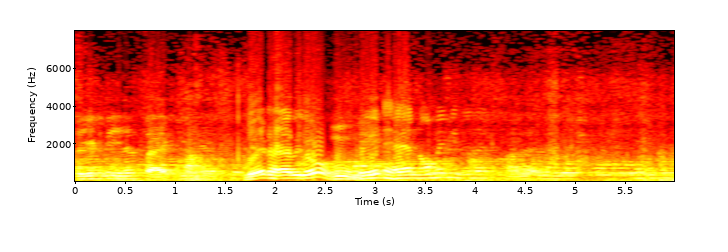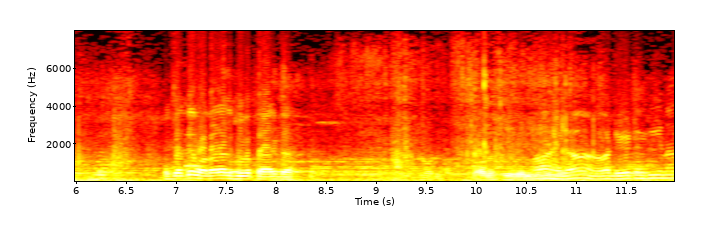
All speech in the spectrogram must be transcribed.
ਡੇਟ ਵੀ ਹੈ ਪੈਕ ਵੀ ਹੈ ਡੇਟ ਹੈ ਵੀ ਦੋ डेट है नौ में भी है ਇਹ ਜੱਦੇ ਪਤਾ ਹੈ ਪੂਰਾ ਪੈਕਡ ਹੈ ਔਰ ਸੀਰਨ हाँ हैगा आ डेट हैगी ना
